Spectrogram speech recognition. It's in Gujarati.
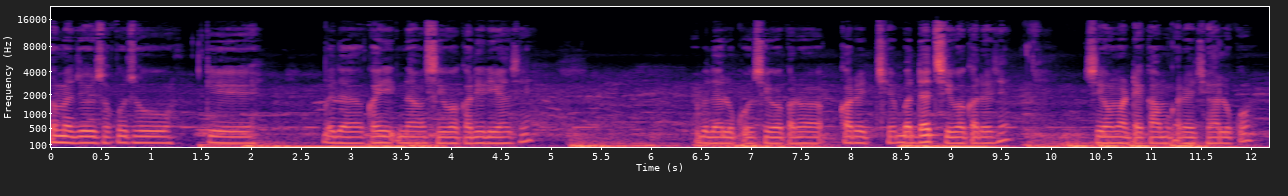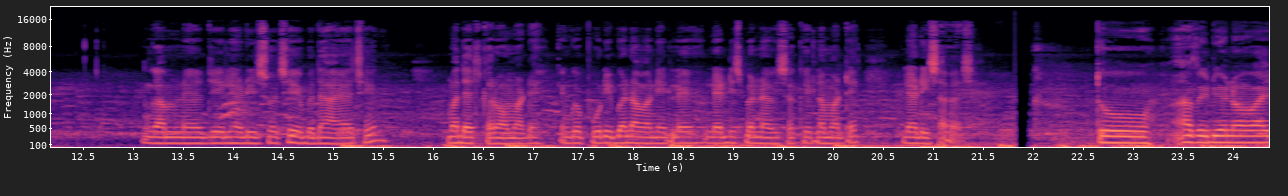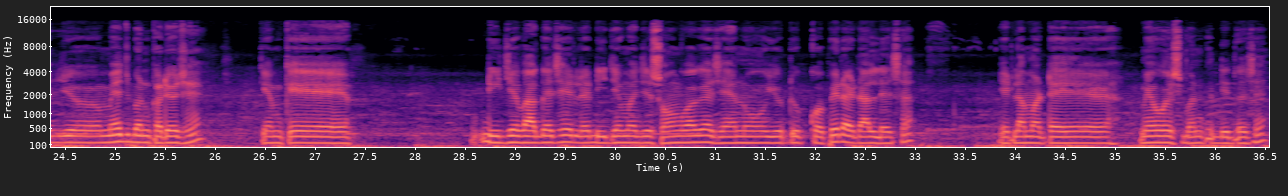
તમે જોઈ શકો છો કે બધા કઈ રીતના સેવા કરી રહ્યા છે. બધા લોકો સેવા કરવા, કરે જ છે. બધા જ સેવા કરે છે. સેવા માટે કામ કરે છે આ લોકો. ગામને જે લેડીઝો છે એ બધા આવ્યા છે મદદ કરવા માટે. કેમ કે પૂરી બનાવવાની એટલે લેડીઝ બનાવી શકે એટલા માટે લેડીઝ આવે છે. તો આ વિડીયોનો અવાજ મેં જ બંધ કર્યો છે. કેમ કે ડીજે વાગે છે એટલે ડીજેમાં જે સોંગ વાગે છે એનું યુટ્યુબ કોપીરાઇટ આલ દે છે એટલા માટે મેં વોઇસ બંધ કરી દીધો છે.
